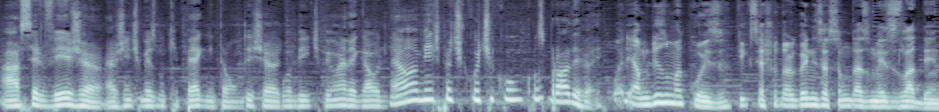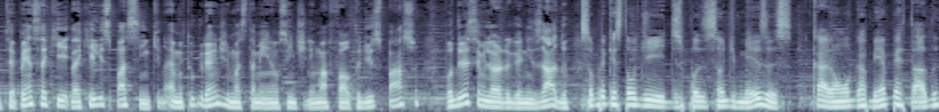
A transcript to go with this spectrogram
A cerveja, a gente mesmo que pega, então deixa o ambiente bem mais legal. É um ambiente pra discutir com, com os brothers, velho. Ariel, me diz uma coisa, o que, que você achou da organização das mesas lá dentro? Você pensa que daquele espacinho, que não é muito grande, mas também não senti nenhuma falta de espaço, poderia ser melhor organizado? Sobre a questão de disposição de mesas, cara, é um lugar bem apertado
